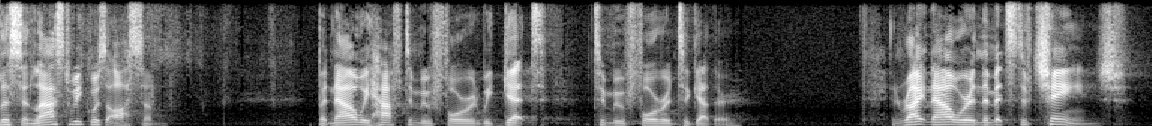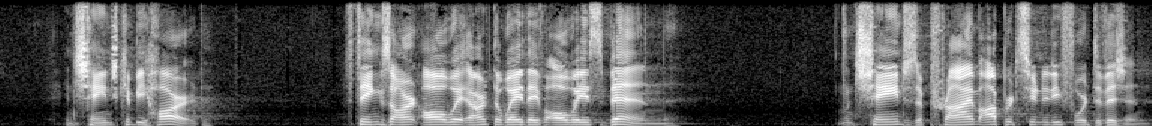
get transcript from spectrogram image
Listen, last week was awesome, but now we have to move forward. We get to move forward together. And right now, we're in the midst of change, and change can be hard. Things aren't, always, aren't the way they've always been. And change is a prime opportunity for division,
